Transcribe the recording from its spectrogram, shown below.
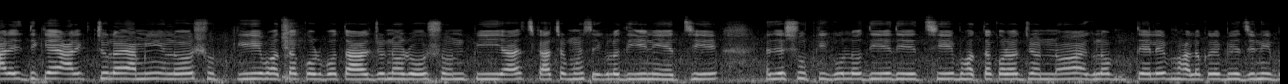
আর এইদিকে আরেক চুলায় আমি এলো শুটকি ভর্তা করব, তার জন্য রসুন, পেঁয়াজ, কাঁচামরিচ এগুলো দিয়ে নিয়েছি। এই যে শুটকিগুলো দিয়ে দিয়েছি ভর্তা করার জন্য, এগুলো তেলে ভালো করে ভেজে নিব।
